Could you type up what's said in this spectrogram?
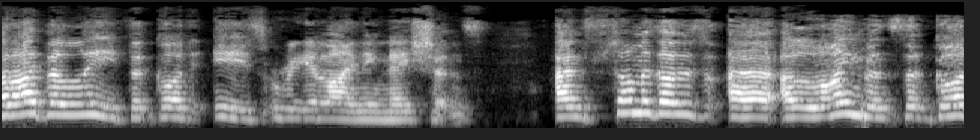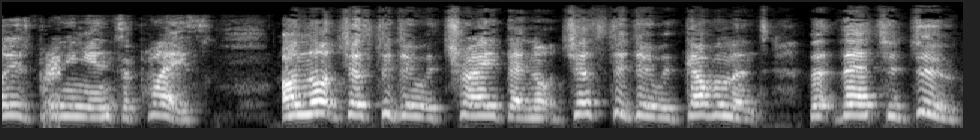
but I believe that God is realigning nations. And some of those uh, alignments that God is bringing into place are not just to do with trade, they're not just to do with government, but they're to do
